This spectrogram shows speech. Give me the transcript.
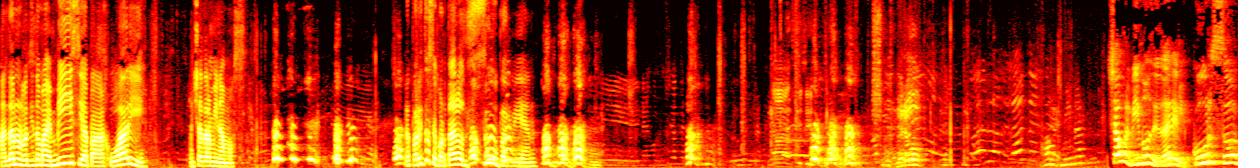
andar un ratito más en bici, a para jugar y y ya terminamos. Los perritos se portaron súper bien. Ya volvimos de dar el curso.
